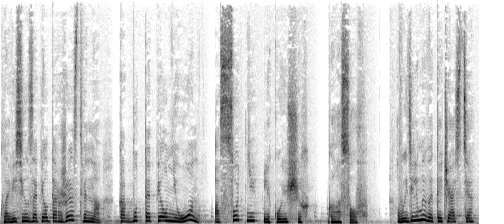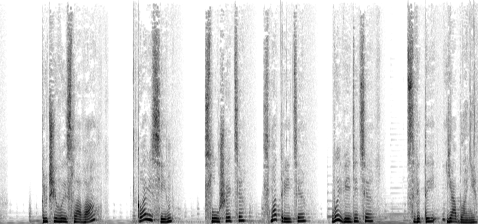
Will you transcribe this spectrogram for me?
Клавесин запел торжественно, как будто пел не он, а сотни ликующих голосов. Выделим мы в этой части ключевые слова клавесин, слушайте, смотрите, вы видите цветы яблони.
